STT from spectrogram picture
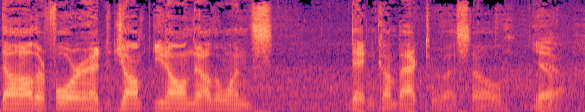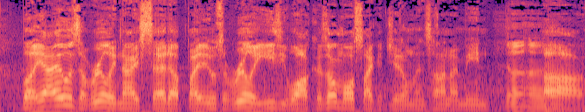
The other four had jumped, you know, and the other ones didn't come back to us. So Yeah. But yeah, it was a really nice setup. It was a really easy walk. It was almost like a gentleman's hunt. I mean, Uh-huh. uh,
